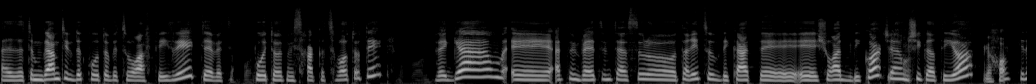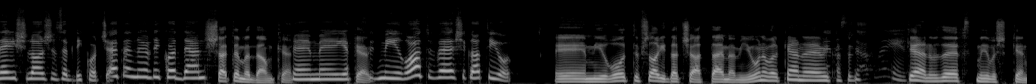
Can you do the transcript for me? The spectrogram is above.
אז אתם גם תבדקו אותו בצורה פיזית, אה, ותבדקו נכון. אותו את משחק קצרות אותי, נכון. וגם אה, אתם בעצם תעשו לו, תריצו בדיקת, אה, אה, שורת בדיקות שהן נכון. שגרתיות, נכון. כדי לשלול שזה בדיקות שתן ובדיקות דם. שתן ודם, כן. שהן אה, יחסית כן. מהירות ושגרתיות. אה, מהירות אפשר להגיד עד שעתיים מהמיון, אבל כן, אה, יחסית... כן, זה יחסית מהיר, כן,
